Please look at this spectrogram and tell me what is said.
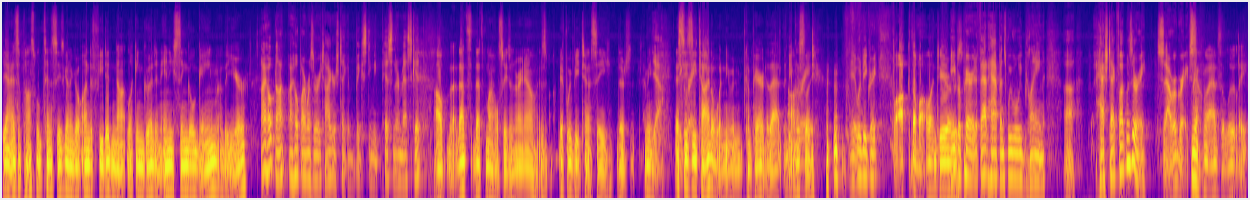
Yeah, is it possible Tennessee's going to go undefeated, not looking good in any single game of the year? I hope not. I hope our Missouri Tigers take a big steamy piss in their mess kit. I'll, that's that's my whole season right now. Is if we beat Tennessee, there's I mean, Yeah, it'd SEC great. title wouldn't even compare to that. It'd be honestly, It would be great. fuck the Volunteers. Be prepared. If that happens, we will be playing uh, hashtag fuck Missouri, sour grapes. Yeah, well, absolutely.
